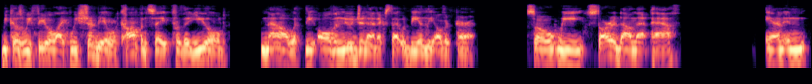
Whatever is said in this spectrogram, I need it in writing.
Because we feel like we should be able to compensate for the yield now with the all the new genetics that would be in the other parent. So we started down that path, and in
